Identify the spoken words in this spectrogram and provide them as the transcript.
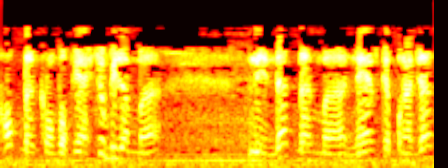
Ahok dan kelompoknya itu bisa menindak dan menyeret ke pengadilan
